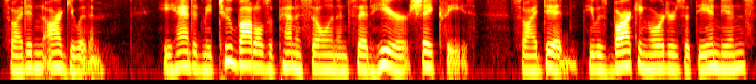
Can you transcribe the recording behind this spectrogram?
So I didn't argue with him. He handed me two bottles of penicillin and said, Here, shake these. So I did. He was barking orders at the Indians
